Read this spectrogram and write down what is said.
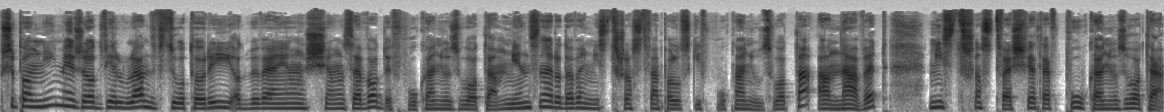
Przypomnijmy, że od wielu lat w Złotoryi odbywają się zawody w płukaniu złota, międzynarodowe Mistrzostwa Polski w płukaniu złota, a nawet Mistrzostwa Świata w płukaniu złota.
